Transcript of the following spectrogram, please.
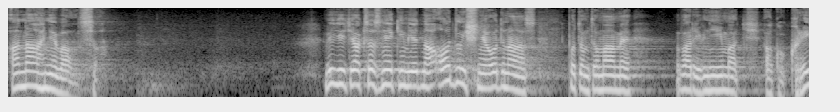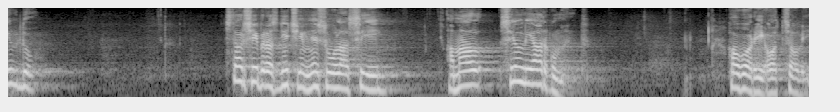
a nahneval sa. Vidíte, ak sa s niekým jedná odlišne od nás, potom to máme Vary vnímať ako krivdu. Starší brat s ničím nesúhlasí a mal silný argument. Hovorí otcovi,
